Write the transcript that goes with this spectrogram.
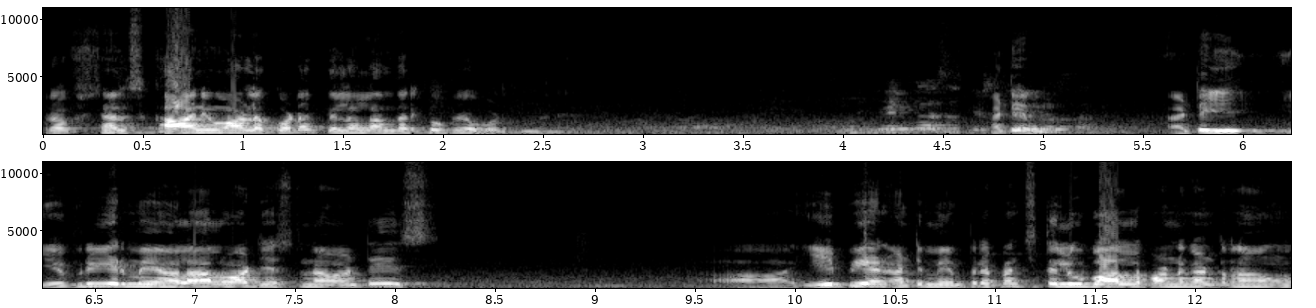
ప్రొఫెషనల్స్ కాని వాళ్ళకి కూడా పిల్లలందరికీ ఉపయోగపడుతుంది అనేది. అంటే అంటే ఎవ్రీ ఇయర్ మేము ఎలా అలవాటు చేస్తున్నామంటే ఏపీఎన్ అంటే మేము ప్రపంచ తెలుగు బాలల పండుగ అంటున్నాము.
